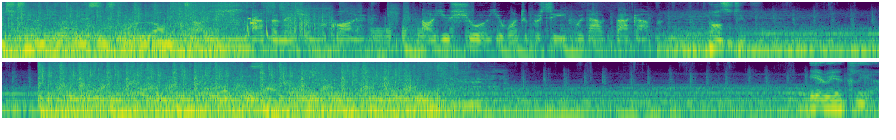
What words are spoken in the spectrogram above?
Organisms for a long time. Affirmation required. Are you sure you want to proceed without backup? Positive. Area clear.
